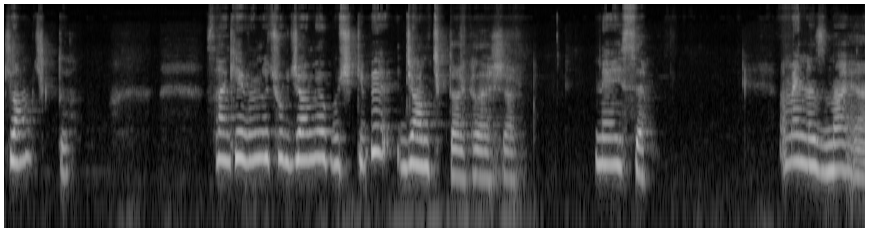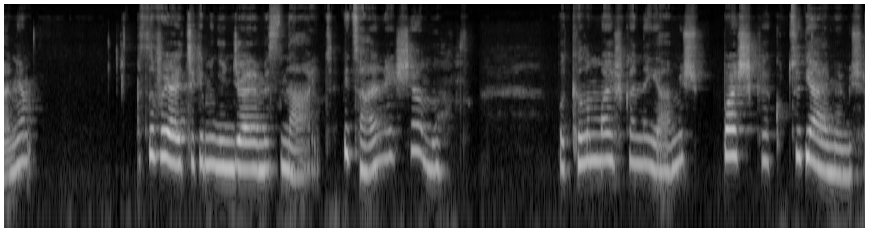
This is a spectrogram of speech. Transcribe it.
Cam çıktı. Sanki evimde çok cam yokmuş gibi cam çıktı arkadaşlar. Neyse. Ama en azından yani sıfır ay çekimi güncellemesine ait bir tane eşya mı oldu? Bakalım başka ne gelmiş? Başka kutu gelmemiş.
